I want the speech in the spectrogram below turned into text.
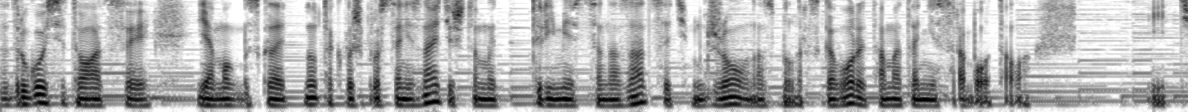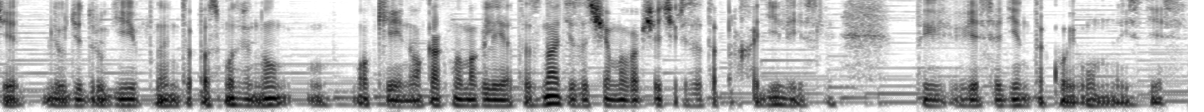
в другой ситуации я мог бы сказать, ну так вы же просто не знаете, что мы три месяца назад с этим Джо у нас был разговор, и там это не сработало. И те люди другие на это посмотрят, ну окей, ну а как мы могли это знать, и зачем мы вообще через это проходили, если ты весь один такой умный здесь?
